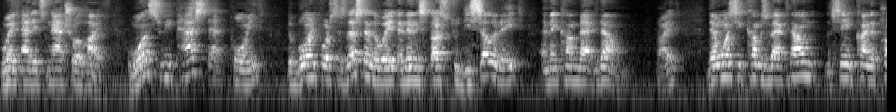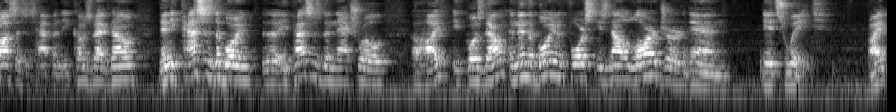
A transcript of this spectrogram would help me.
When at its natural height. Once we pass that point, the buoyant force is less than the weight, and then it starts to decelerate and then come back down, right? Then once it comes back down, the same kind of process processes happen. It comes back down, then it passes the buoyant, uh, it passes the natural uh, height, it goes down, and then the buoyant force is now larger than its weight, right?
